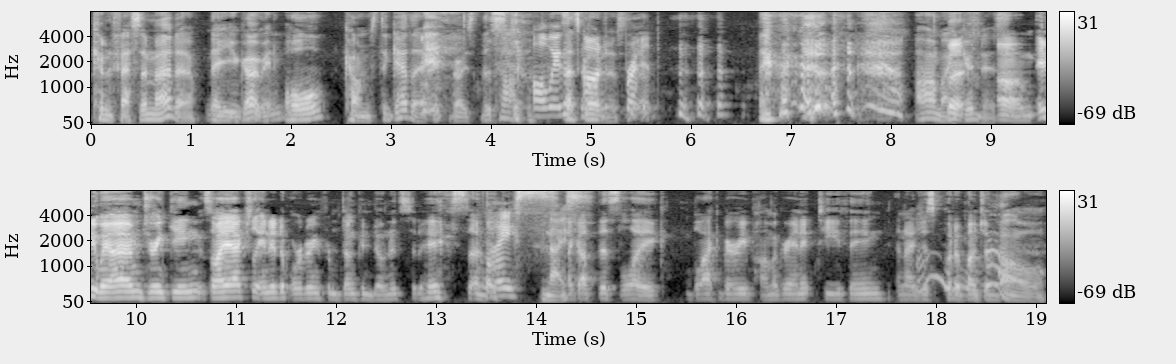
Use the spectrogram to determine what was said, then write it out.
confess a murder. There you go. It Mhm. all comes together. It goes to the The top. Always That's on gorgeous. brand. oh my But, goodness. Um. Anyway, I'm drinking. So I actually ended up ordering from Dunkin' Donuts today. So Nice. nice. I got this like blackberry pomegranate tea thing, and I just put a Ooh. bunch of Oh.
